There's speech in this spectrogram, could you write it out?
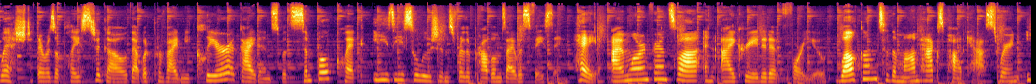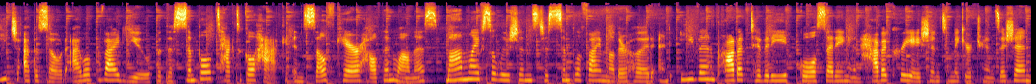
wished there was a place to go that would provide me clear guidance with simple, quick, easy solutions for the problems I was facing. Hey, I'm Lauren Francois, and I created it for you. Welcome to the Mom Hacks Podcast, where in each episode, I will provide you with a simple tactical hack in self care, health, and wellness, mom life solutions to simplify motherhood, and even productivity, goal setting, and habit creation to make your transition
